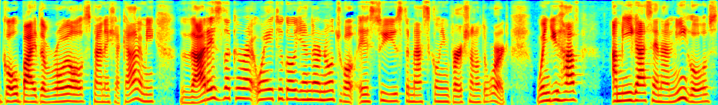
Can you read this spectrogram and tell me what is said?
go by the Royal Spanish Academy, that is the correct way to go gender neutral is to use the masculine version of the word. When you have amigas and amigos,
